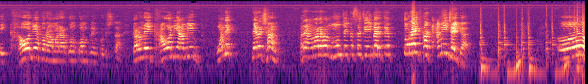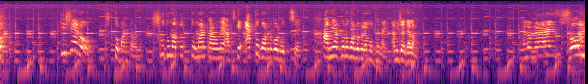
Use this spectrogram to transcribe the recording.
এই খাওয়া নিয়ে তোরা আমার আর কোন কমপ্লেন করিস না। কারণ এই খাওয়া নিয়ে আমি অনেক পেরেশান মানে আমার এখন মন চাইতেছে যে এই বাড়িতে তোরাই থাক আমি জায়গা। ও? কিসেরও তোমার কারণে। শুধুমাত্র তোমার কারণে আজকে এত গন্ডগোল হচ্ছে। আমি আর কোনো গন্ডগোলের মধ্যে নাই। আমি যা গেলাম। হ্যালো গাইস সরি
